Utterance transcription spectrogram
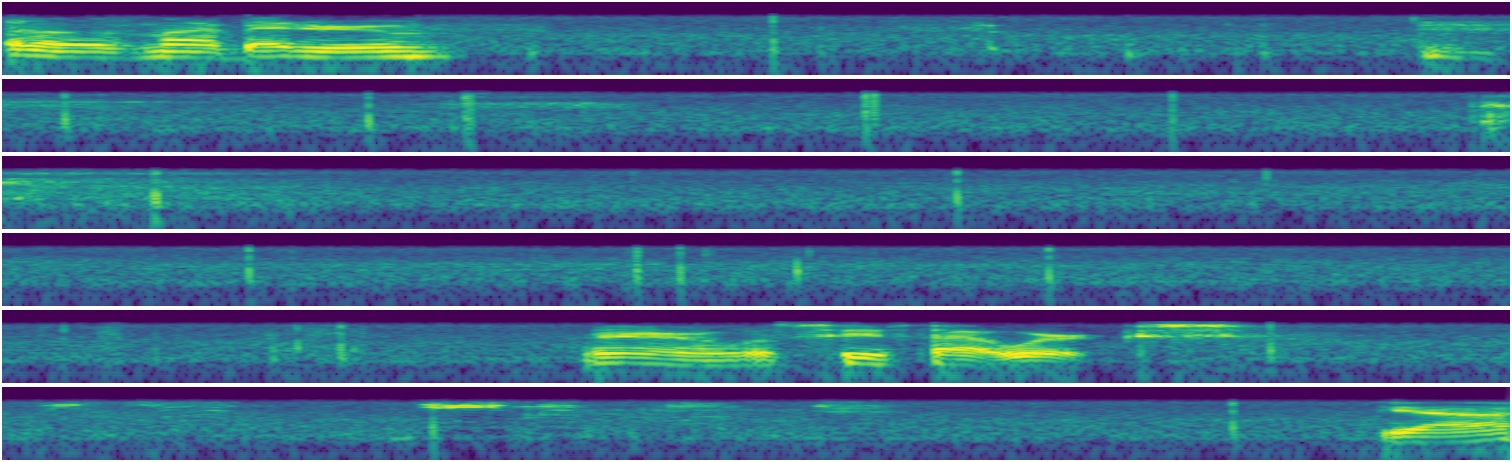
of my bedroom. There, we'll see if that works. Yeah,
